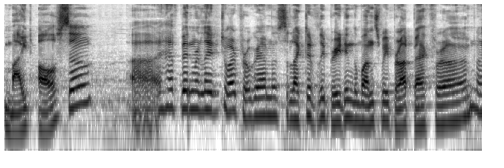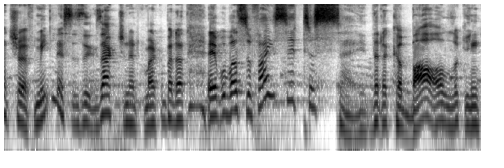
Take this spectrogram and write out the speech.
might also uh, have been related to our program of selectively breeding the ones we brought back for, uh, I'm not sure if meekness is the exact genetic marker, but uh, it will suffice it to say that a cabal looking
